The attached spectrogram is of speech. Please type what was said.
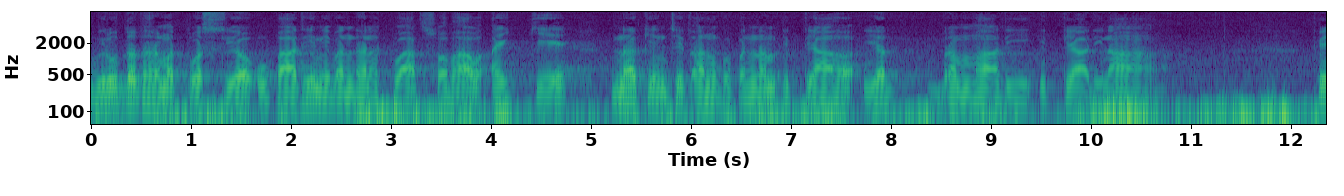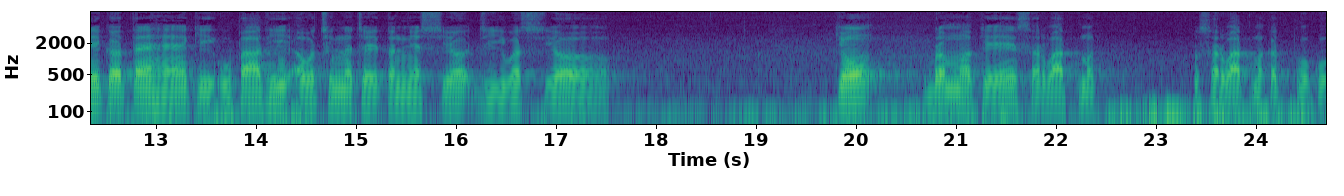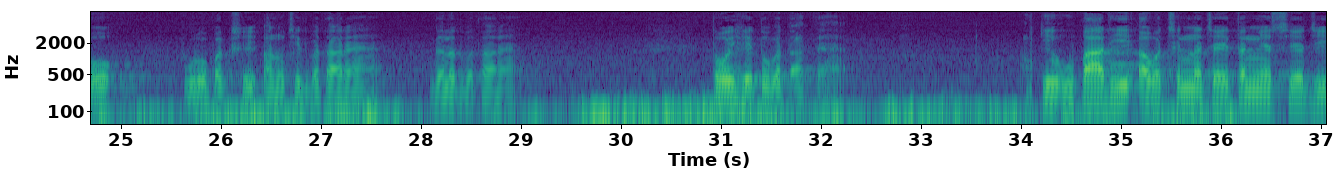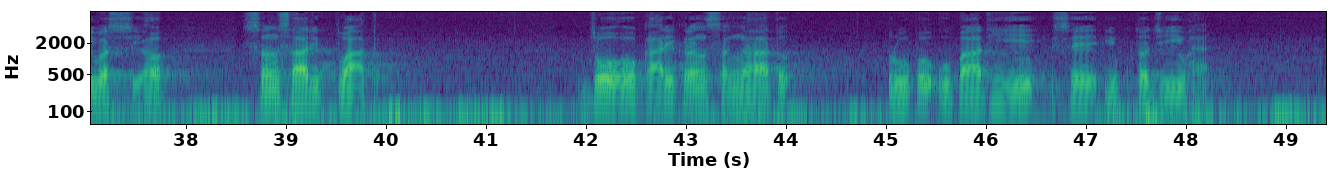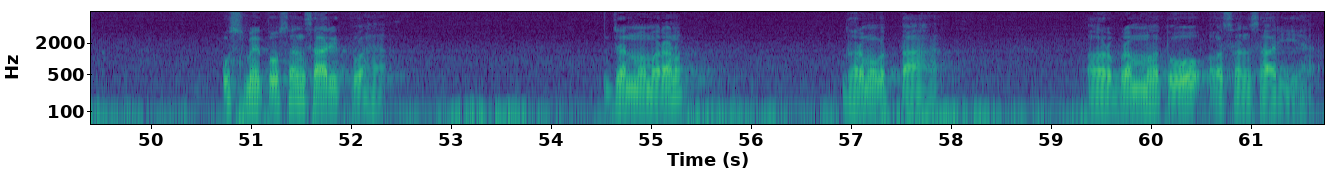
विरुद्ध धर्मत्वस्य उपाधि निबंधनत्वात् स्वभाव ऐक्ये न किंचित अनुपन्नम इत्याह यद ब्रह्मादि इत्यादिना। तो ये कहते हैं कि उपाधि अवच्छिन्न चैतन्यस्य जीवस्य। क्यों ब्रह्म के सर्वात्मक, सर्वात्मकत्व को पूर्व पक्षी अनुचित बता रहे हैं, गलत बता रहे हैं तो हेतु बताते हैं कि उपाधि अवच्छिन्न चैतन्य से जीवस्य संसारित्वात। जो कार्यक्रम संघात रूप उपाधि से युक्त जीव है, उसमें तो संसारित्व है। जन्म मरण धर्मवत्ता है और ब्रह्म तो असंसारी है।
